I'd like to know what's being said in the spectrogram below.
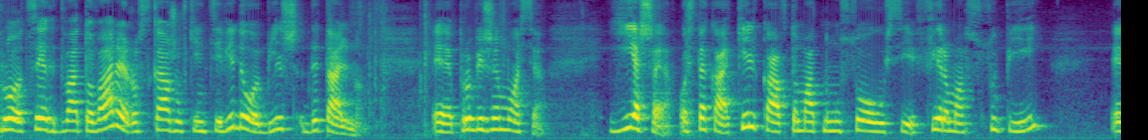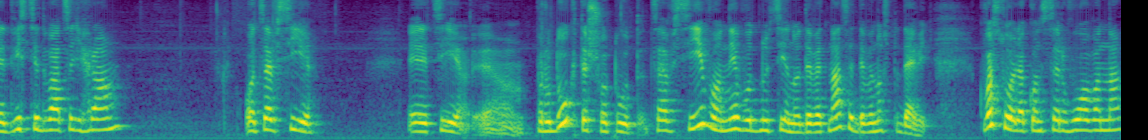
Про цих два товари розкажу в кінці відео більш детально. Е, пробіжимося. Є ще ось така кілька в томатному соусі фірма Супій 220 грам. Оце всі е, ці е, продукти, що тут, це всі вони в одну ціну 19,99. Квасоля консервована,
